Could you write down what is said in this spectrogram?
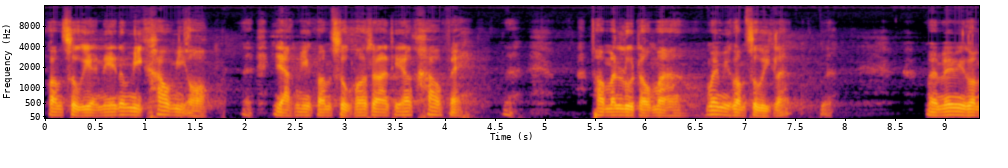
ความสุขอย่างนี้ต้องมีเข้ามีออก อยากมีความสุขของสมาธิก็เข้าไป พอมันหลุดออกมา ไม่มีความสุขอีกแล้วมันไม่มีความ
